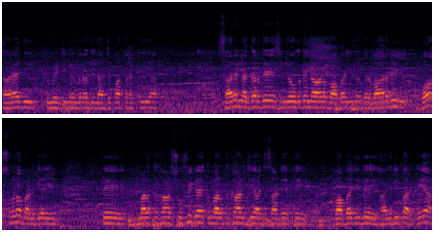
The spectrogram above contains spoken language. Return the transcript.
ਸਾਰਿਆਂ ਦੀ ਕਮੇਟੀ ਮੈਂਬਰਾਂ ਦੀ ਲੱਜਪਤ ਰੱਖੀ ਆ। ਸਾਰੇ ਨਗਰ ਦੇ ਸੰਯੋਗ ਦੇ ਨਾਲ ਬਾਬਾ ਜੀ ਦਾ ਦਰਬਾਰ ਵੀ ਬਹੁਤ ਸੋਹਣਾ ਬਣ ਗਿਆ ਜੀ। ਤੇ ਮਲਕ ਖਾਨ ਸੂਫੀ ਗਾਇਕ ਮਲਕ ਖਾਨ ਜੀ ਅੱਜ ਸਾਡੇ ਇੱਥੇ ਬਾਬਾ ਜੀ ਦੇ ਹਾਜ਼ਰੀ ਭਰ ਕੇ ਆ।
